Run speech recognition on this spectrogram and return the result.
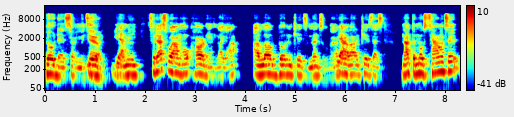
build that certain mentality. You know what I mean? So that's why I'm hard on. Like I, I love building kids' mental. I Yeah. got a lot of kids that's not the most talented,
